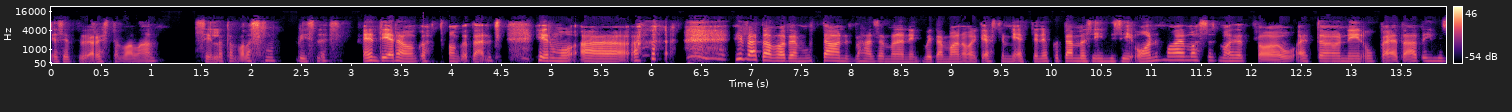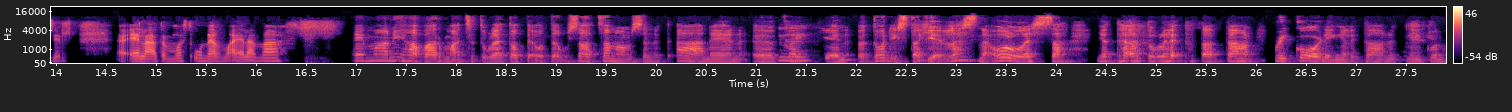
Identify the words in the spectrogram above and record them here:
ja se pyörisi tavallaan sillä tavalla se mun business. En tiedä, onko, onko tämä nyt hirmu ää, hyvä tavoite, mutta tämä on nyt vähän semmoinen, niin mitä mä oon oikeasti miettinyt, kun tämmöisiä ihmisiä on maailmassa, mä että, että on niin upeaa, että ihmisillä elää tämmöistä unelmaelämää. Ei, mä oon ihan varma, että se tulee toteutumaan. Sä oot sanonut sen nyt ääneen mm. kaikkien mm. todistajien läsnä ollessa, ja tämä tulee, tota, tämä on recording, eli tämä on nyt niin kuin,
